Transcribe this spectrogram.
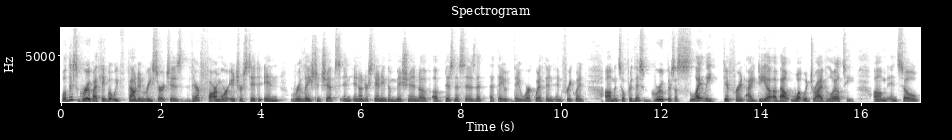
Well, this group, I think what we've found in research is they're far more interested in relationships and in, in, understanding the mission of, of businesses that, that they, they work with and, and frequent. Um, and so for this group, there's a slightly different idea about what would drive loyalty. Um, and so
